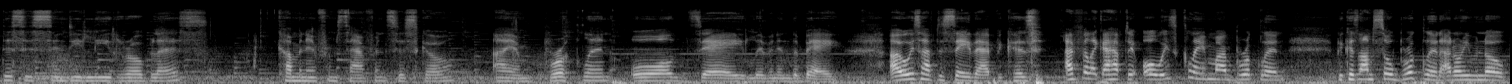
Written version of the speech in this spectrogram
This is Cindy Lee Robles coming in from San Francisco. I am Brooklyn all day living in the Bay. I always have to say that because I feel like I have to always claim my Brooklyn because I'm so Brooklyn. I don't even know,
